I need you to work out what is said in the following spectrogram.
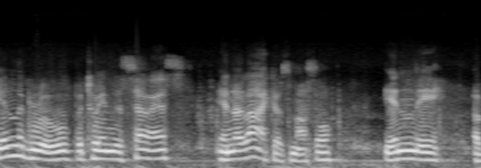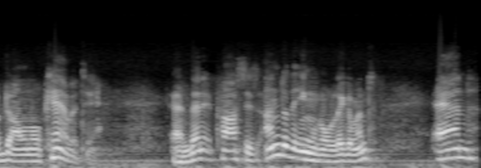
in the groove between the psoas and the iliacus muscle in the abdominal cavity. And then it passes under the inguinal ligament and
